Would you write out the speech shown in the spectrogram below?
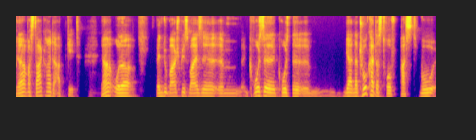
Ja, was da gerade abgeht. Ja, oder wenn du beispielsweise ähm, große, große ähm, ja, Naturkatastrophen hast, wo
